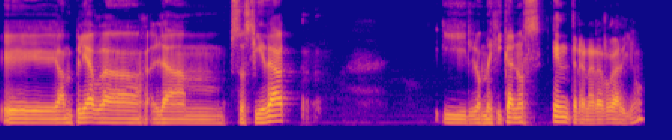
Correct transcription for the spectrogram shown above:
eh, ampliar la, mm, sociedad y los mexicanos entran a la radio,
